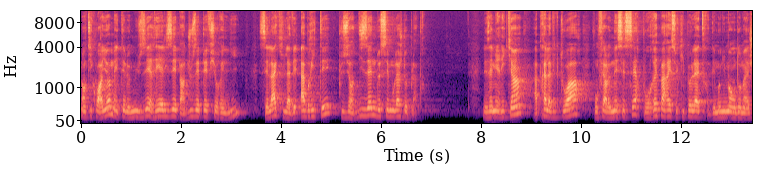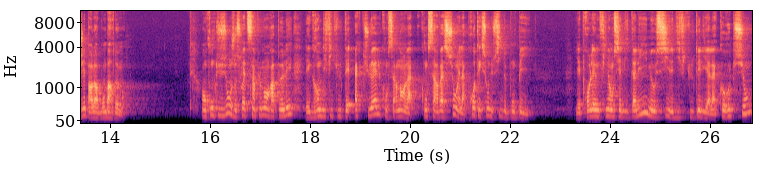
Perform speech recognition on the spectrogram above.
L'antiquarium était le musée réalisé par Giuseppe Fiorelli. C'est là qu'il avait abrité plusieurs dizaines de ces moulages de plâtre. Les Américains, après la victoire, vont faire le nécessaire pour réparer ce qui peut l'être des monuments endommagés par leurs bombardements. En conclusion, je souhaite simplement rappeler les grandes difficultés actuelles concernant la conservation et la protection du site de Pompéi. Les problèmes financiers de l'Italie, mais aussi les difficultés liées à la corruption,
